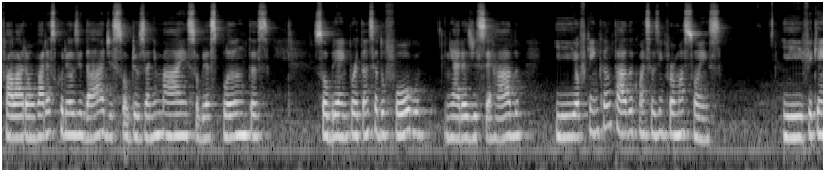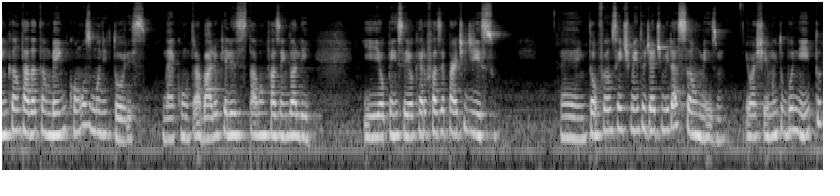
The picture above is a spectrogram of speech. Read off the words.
Falaram várias curiosidades sobre os animais, sobre as plantas, sobre a importância do fogo em áreas de cerrado e eu fiquei encantada com essas informações. E fiquei encantada também com os monitores, né, com o trabalho que eles estavam fazendo ali. E eu pensei, eu quero fazer parte disso. É, então foi um sentimento de admiração mesmo. Eu achei muito bonito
